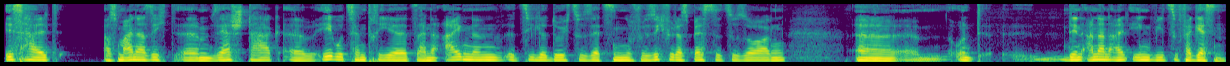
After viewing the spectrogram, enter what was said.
ist halt aus meiner Sicht ähm, sehr stark äh, egozentriert, seine eigenen äh, Ziele durchzusetzen, für sich für das Beste zu sorgen äh, ähm, und den anderen halt irgendwie zu vergessen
